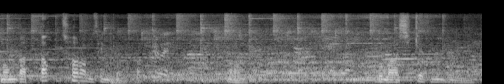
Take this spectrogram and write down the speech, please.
뭔가 떡처럼 생겼다. 어. 이거 맛있게 생겼네.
